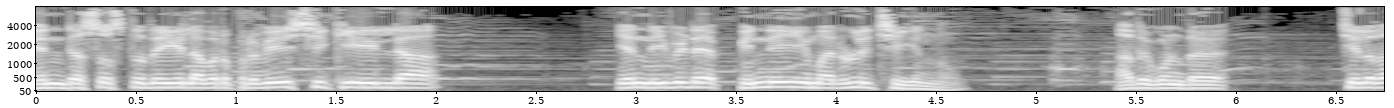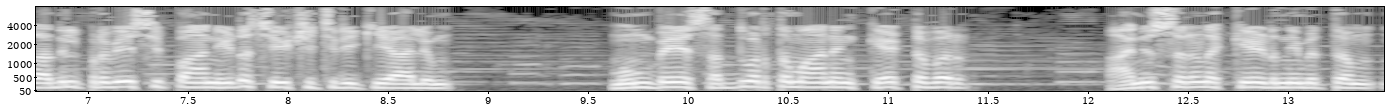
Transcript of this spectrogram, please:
എന്റെ സ്വസ്ഥതയിൽ അവർ പ്രവേശിക്കുകയില്ല എന്നിവിടെ പിന്നെയും അരുളി ചെയ്യുന്നു. അതുകൊണ്ട് ചിലർ അതിൽ പ്രവേശിപ്പാൻ ഇടശേഷിച്ചിരിക്കാലും മുമ്പേ സദ്വർത്തമാനം കേട്ടവർ അനുസരണക്കേട് നിമിത്തം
